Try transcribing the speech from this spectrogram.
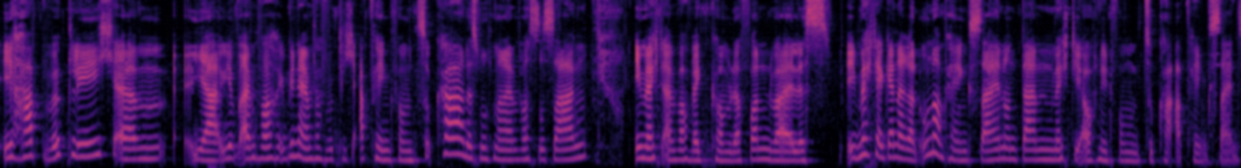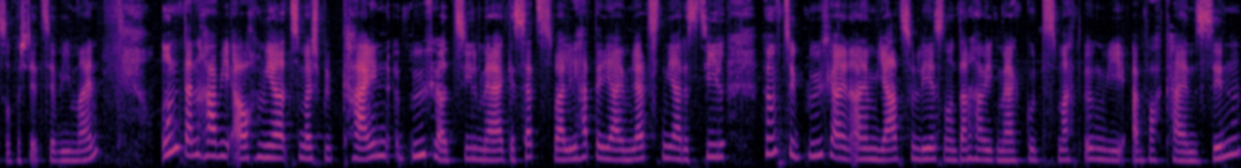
Ich habe wirklich, ähm, ja, ich, hab einfach, ich bin einfach wirklich abhängig vom Zucker, das muss man einfach so sagen. Ich möchte einfach wegkommen davon, weil es, ich möchte ja generell unabhängig sein und dann möchte ich auch nicht vom Zucker abhängig sein, so versteht es ja, wie ich mein. Und dann habe ich auch mir zum Beispiel kein Bücherziel mehr gesetzt, weil ich hatte ja im letzten Jahr das Ziel, 50 Bücher in einem Jahr zu lesen und dann habe ich gemerkt, gut, das macht irgendwie einfach keinen Sinn.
